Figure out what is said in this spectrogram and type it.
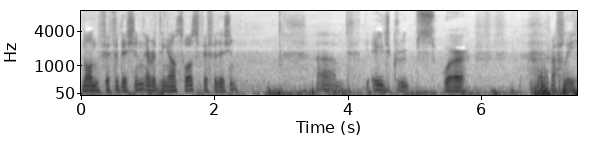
non fifth edition. Everything else was fifth edition. Um, the age groups were roughly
